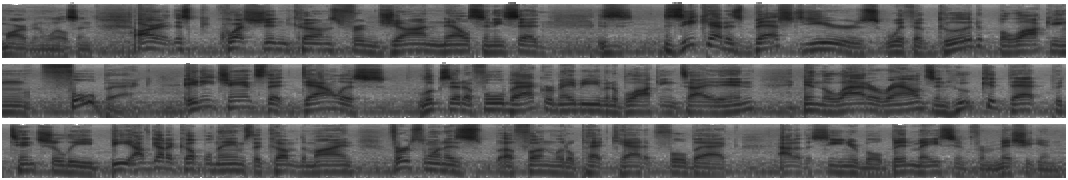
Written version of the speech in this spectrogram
Marvin Wilson. All right, this question comes from John Nelson. He said Zeke had his best years with a good blocking fullback. Any chance that Dallas looks at a fullback or maybe even a blocking tight end in the latter rounds? And who could that potentially be? I've got a couple names that come to mind. First one is a fun little pet cat at fullback out of the Senior Bowl, Ben Mason from Michigan.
